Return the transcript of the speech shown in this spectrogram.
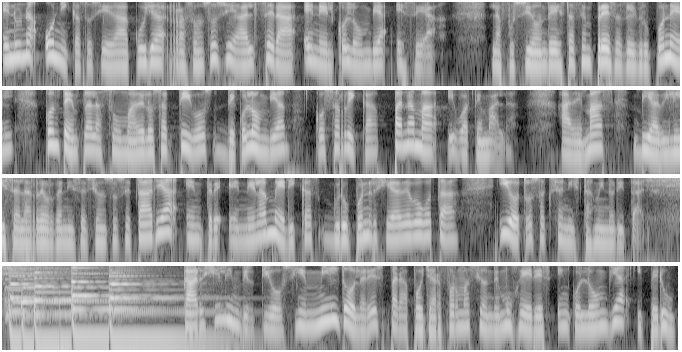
en una única sociedad cuya razón social será Enel Colombia SA. La fusión de estas empresas del grupo Enel contempla la suma de los activos de Colombia, Costa Rica, Panamá y Guatemala. Además, viabiliza la reorganización societaria entre Enel Américas, Grupo Energía de Bogotá y otros accionistas minoritarios. Cargill invirtió 100 mil dólares para apoyar formación de mujeres en Colombia y Perú.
